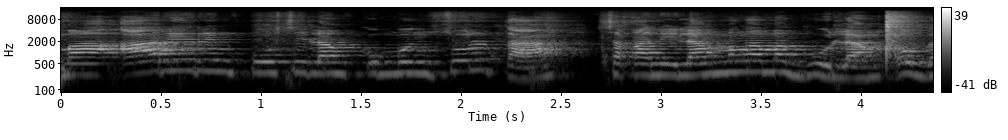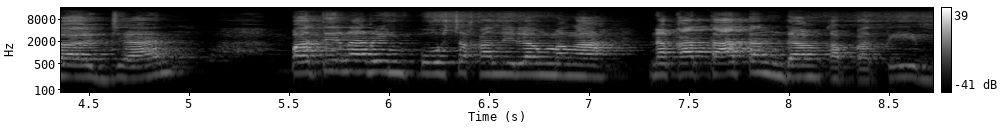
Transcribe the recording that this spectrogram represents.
maaari rin po silang kumonsulta sa kanilang mga magulang o guardian, pati na rin po sa kanilang mga nakatatandang kapatid.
